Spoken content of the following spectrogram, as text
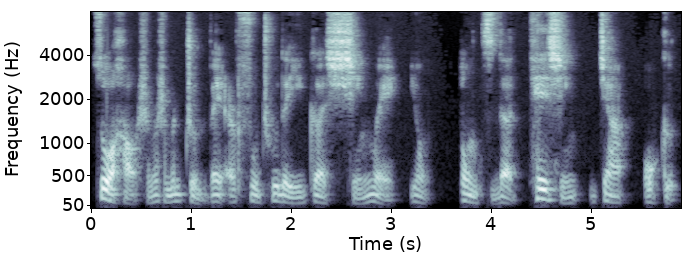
做好什么什么准备而付出的一个行为，用动词的て形加おく。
